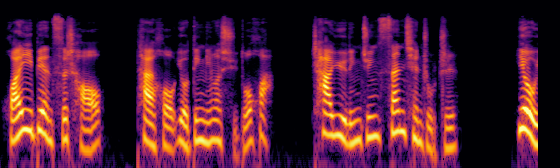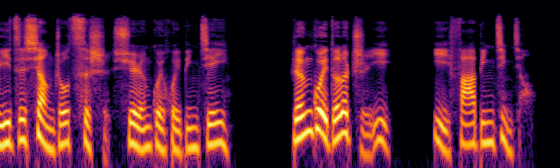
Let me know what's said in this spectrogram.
怀义便辞朝。太后又叮咛了许多话，差御林军三千驻之，又移资相州刺史薛仁贵会兵接应。仁贵得了旨意，亦发兵进剿。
